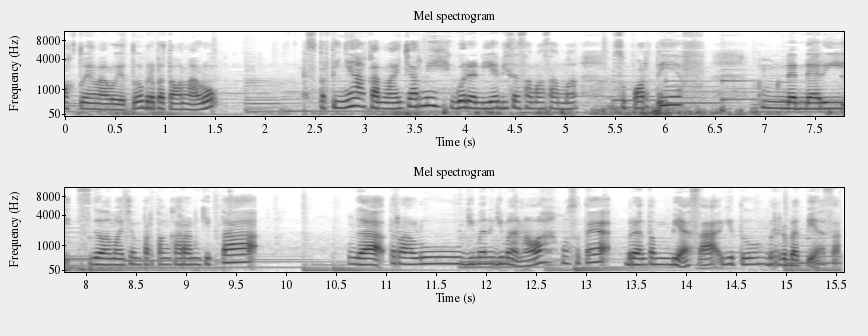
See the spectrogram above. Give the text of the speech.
waktu yang lalu itu, beberapa tahun lalu, sepertinya akan lancar nih. Gue dan dia bisa sama-sama suportif dan dari segala macam pertengkaran kita nggak terlalu gimana-gimana lah. Maksudnya berantem biasa gitu berdebat biasa.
